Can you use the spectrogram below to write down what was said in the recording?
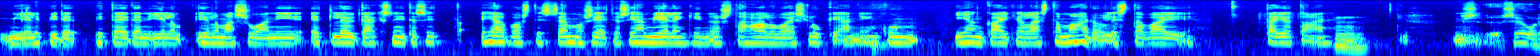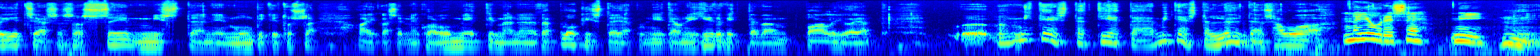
mielipiteiden il, ilmaisua, niin että löytääkö niitä sitten helposti semmoisia, että jos ihan mielenkiintoista haluaisi lukea niin kuin ihan kaikenlaista mahdollista vai tai jotain. Hmm. Se, se oli itse asiassa se, mistä niin mun piti tuossa aikaisemmin, kun aloin miettimään näitä blogisteja, kun niitä on niin hirvittävän paljon. Ja, miten sitä tietää ja miten sitä löytää, jos haluaa... No juuri se, niin. Niin,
